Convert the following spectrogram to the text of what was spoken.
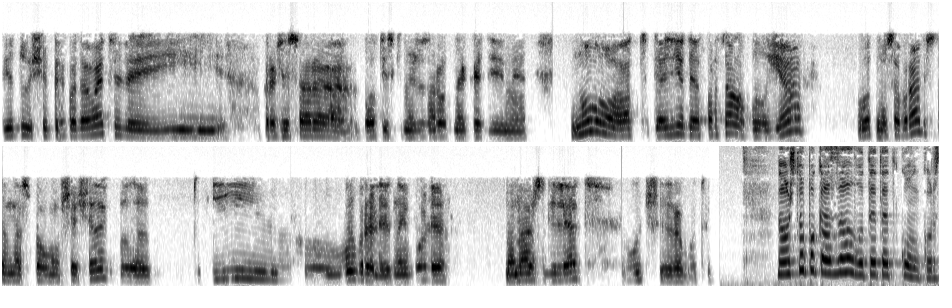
ведущие преподаватели и профессора Балтийской международной академии. Ну, от газеты, от портала был я. Вот мы собрались, там нас, по-моему, шесть человек было, и выбрали наиболее, на наш взгляд, лучшие работы. Ну а что показал вот этот конкурс?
